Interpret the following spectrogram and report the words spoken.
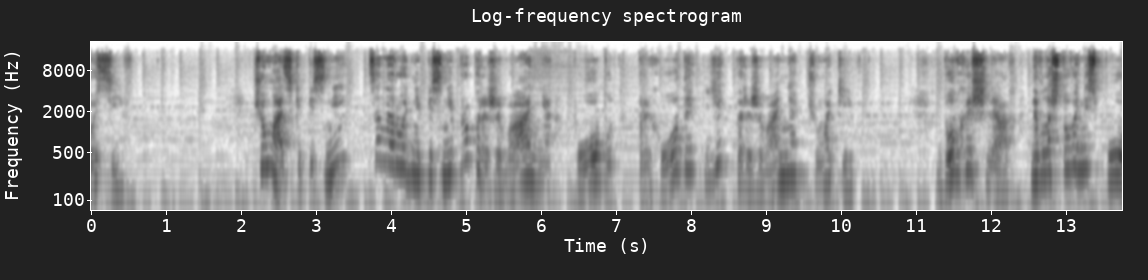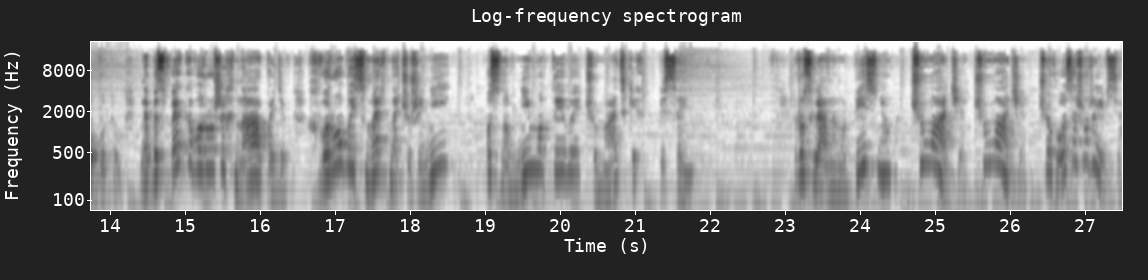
возів. Чумацькі пісні це народні пісні про переживання, побут, пригоди і переживання чумаків. Довгий шлях, невлаштованість побуту, небезпека ворожих нападів, хвороби й смерть на чужині основні мотиви чумацьких пісень. Розглянемо пісню Чумаче, чумаче, чого зажурився?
